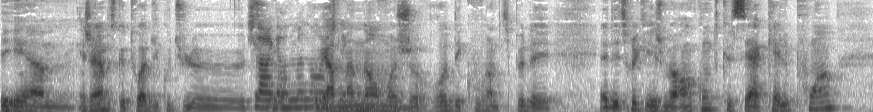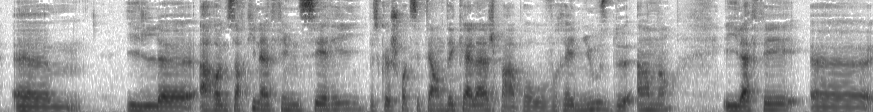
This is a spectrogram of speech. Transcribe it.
Et, euh, et j'aime bien parce que toi, du coup, tu le, tu la le regarde maintenant, regardes maintenant. Moi, je redécouvre un petit peu des, des trucs et je me rends compte que c'est à quel point euh, il, Aaron Sorkin a fait une série, parce que je crois que c'était en décalage par rapport aux vraies news de un an. Et il a fait, euh,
